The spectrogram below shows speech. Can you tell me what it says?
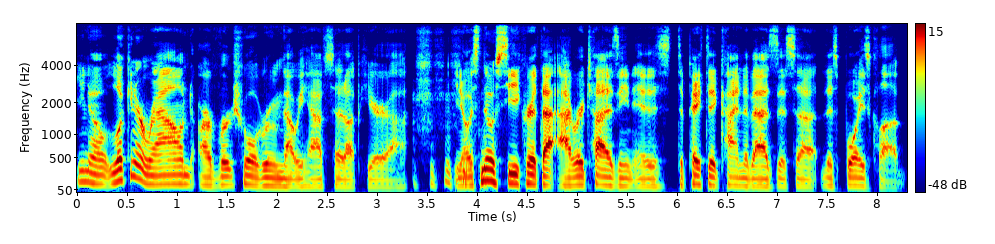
you know, looking around our virtual room that we have set up here, uh, you know, it's no secret that advertising is depicted kind of as this uh, this boys club.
